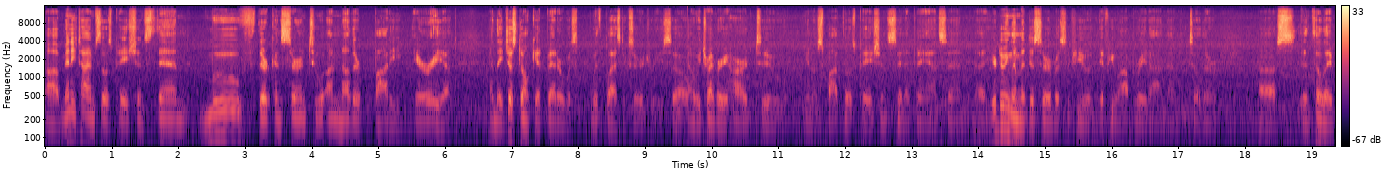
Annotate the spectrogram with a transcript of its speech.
uh, many times those patients then move their concern to another body area, and they just don't get better with with plastic surgery. So uh, we try very hard to you know spot those patients in advance, and uh, you're doing them a disservice if you if you operate on them until they're uh, until they've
